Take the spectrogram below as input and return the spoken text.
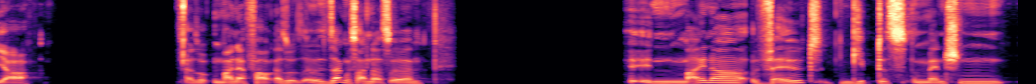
Ja. Also meine Erfahrung, also äh, sagen wir es anders. ähm, In meiner Welt gibt es Menschen,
